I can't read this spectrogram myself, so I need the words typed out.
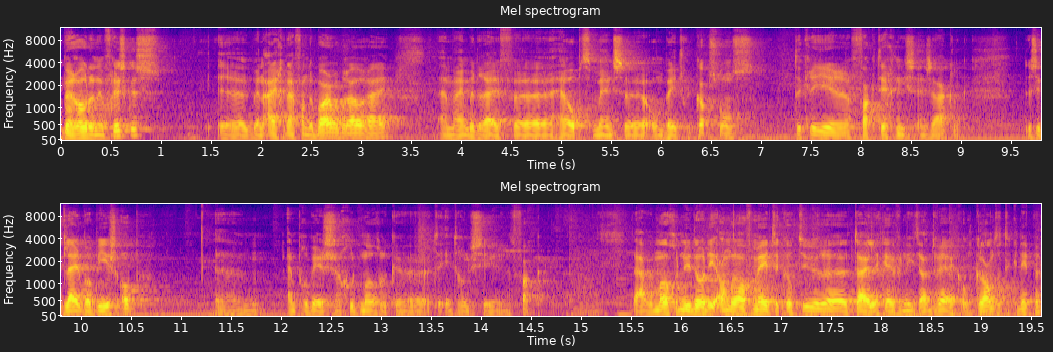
ben Rodan Friskus. Uh, ik ben eigenaar van de Barberbrouwerij. En mijn bedrijf uh, helpt mensen om betere kapsalons te creëren, vaktechnisch en zakelijk. Dus ik leid barbiers op um, en probeer ze zo goed mogelijk uh, te introduceren in het vak. We mogen nu door die anderhalf meter cultuur tijdelijk even niet aan het werk om klanten te knippen.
